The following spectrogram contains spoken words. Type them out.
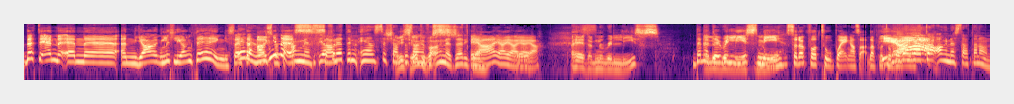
dette er en, en, eh, en young, little young thing Så Er det heter heter Agnes. Agnes? Ja, for det er den eneste kjente sangen for Agnes, er det ikke? Ja, ja, ja, ja, ja. Heter den Release? Den heter Release Me, så dere får to poeng, altså. Dere får to Hva poeng. heter Agnes til etternavn?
